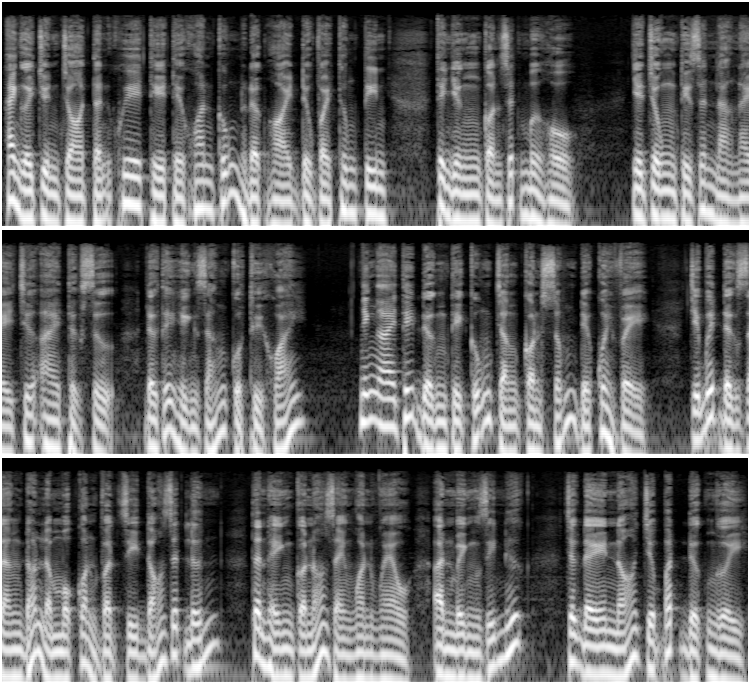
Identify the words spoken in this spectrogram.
Hai người chuyện trò tận khuya thì thầy khoan cũng được hỏi được vài thông tin, Thế nhưng còn rất mơ hồ. Nhìn chung thì dân làng này chưa ai thực sự được thấy hình dáng của thủy khoái. Nhưng ai thấy được thì cũng chẳng còn sống để quay về. Chỉ biết được rằng đó là một con vật gì đó rất lớn, Thân hình của nó dài ngoằn ngoèo, Ẩn mình dưới nước. Trước đây nó chưa bắt được người,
